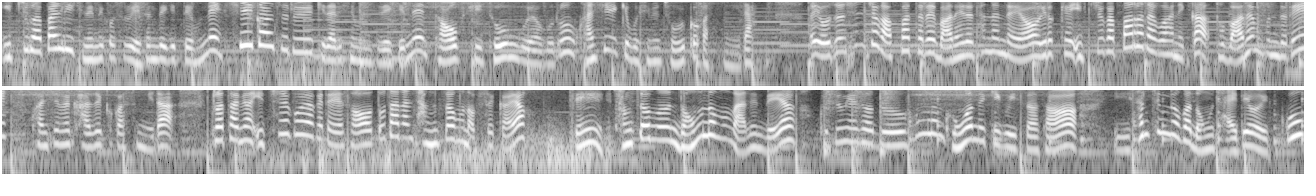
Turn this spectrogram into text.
입주가 빨리 진행될 것으로 예상되기 때문에 실거주를 기다리시는 분들에게는 더없이 좋은 구역으로 관심 있게 보시면 좋을 것 같습니다. 네, 요즘 신축 아파트를 많이들 찾는데요. 이렇게 입주가 빠르다고 하니까 더 많은 분들이 관심을 가질 것 같습니다. 그렇다면 이 7구역에 대해서 또 다른 장점은 없을까요? 네, 장점은 너무너무 많은데요. 그 중에서도 홍릉 공원을 끼고 있어서 이 산책로가 너무 잘 되어 있고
